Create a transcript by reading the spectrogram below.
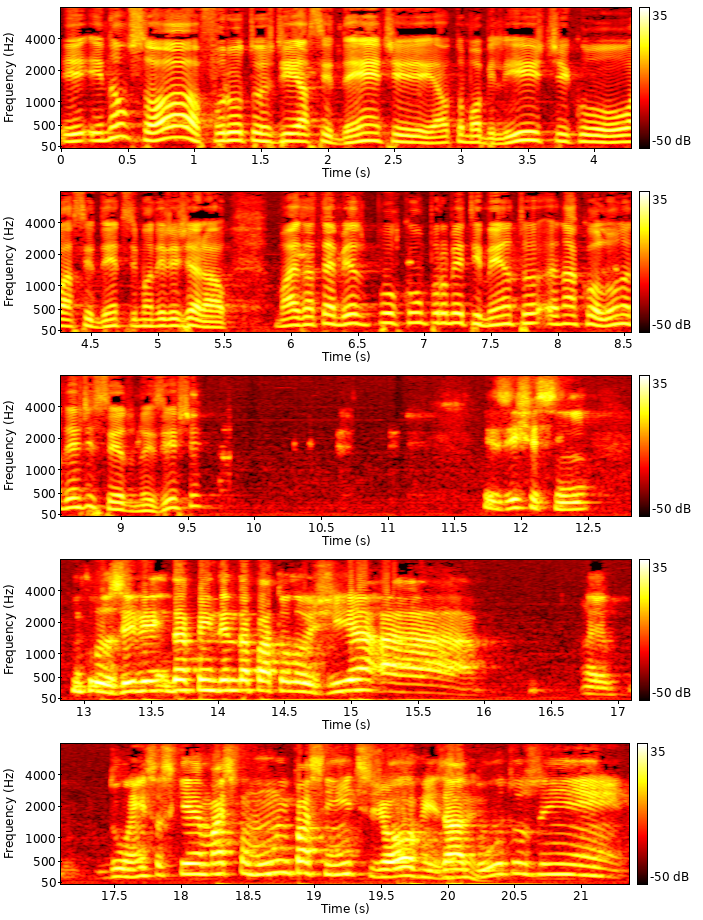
e, e, não só frutos de acidente automobilístico ou acidentes de maneira geral, mas até mesmo por comprometimento na coluna desde cedo, não existe? Existe sim. Inclusive, dependendo da patologia, a, é, doenças que é mais comum em pacientes jovens, adultos em,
